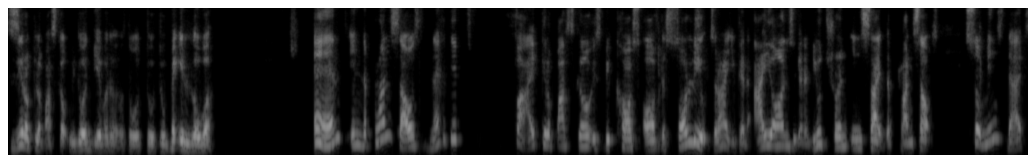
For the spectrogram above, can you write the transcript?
Zero kilopascal, we won't be able to, to, to, to make it lower. And in the plant cells, negative five kilopascal is because of the solutes, right? You get ions, you get a neutron inside the plant cells. So it means that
